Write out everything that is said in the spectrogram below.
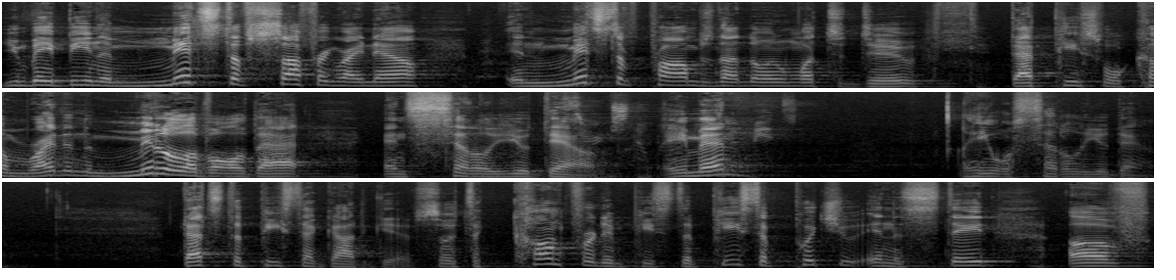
you may be in the midst of suffering right now, in midst of problems, not knowing what to do, that peace will come right in the middle of all that and settle you down. Amen? He will settle you down. That's the peace that God gives. So it's a comforting peace, the peace that puts you in a state of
